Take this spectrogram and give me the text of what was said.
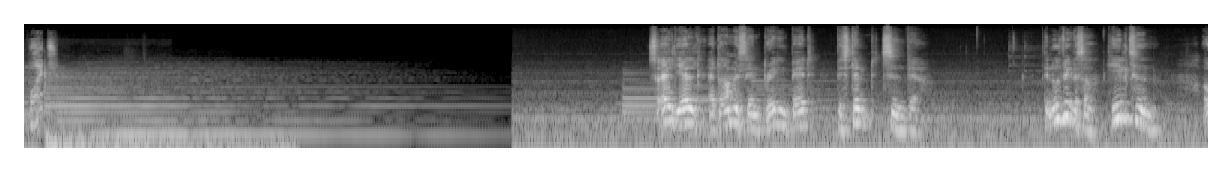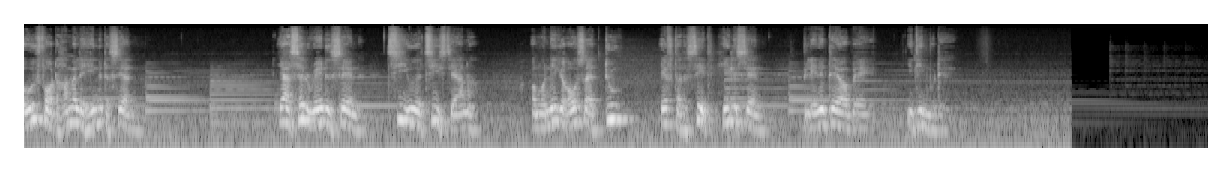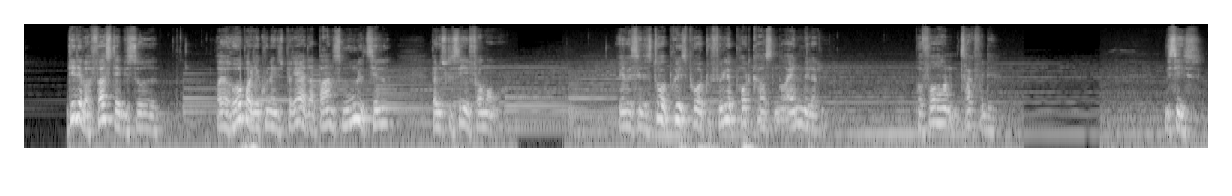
What? Så alt i alt er dramaserien Breaking Bad bestemt tiden værd. Den udvikler sig hele tiden og udfordrer ham eller hende, der ser den. Jeg har selv rated serien 10 ud af 10 stjerner, og må ikke også, at du, efter at have set hele serien, vil ende deroppe af i din vurdering. Dette var første episode, og jeg håber, at jeg kunne inspirere dig bare en smule til, hvad du skal se fremover. Jeg vil sætte stor pris på, at du følger podcasten og anmelder den. På forhånd tak for det. Vi ses.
